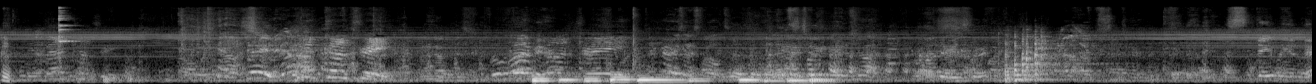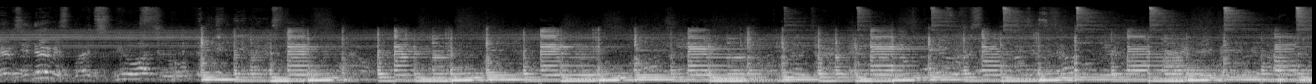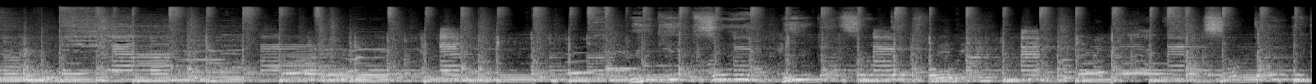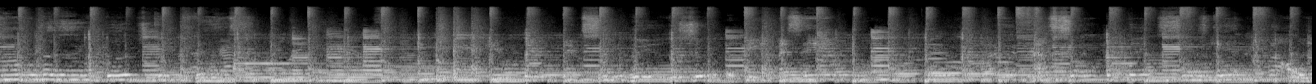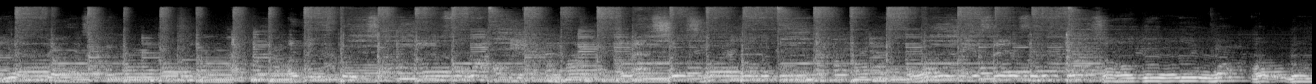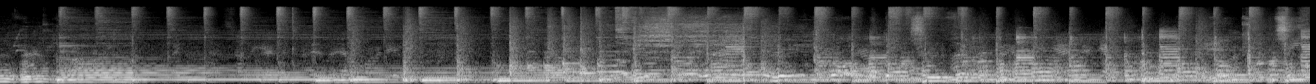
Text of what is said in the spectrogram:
Good country. Good country. You and nervous. You're nervous, but you're watching the whole thing. de um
